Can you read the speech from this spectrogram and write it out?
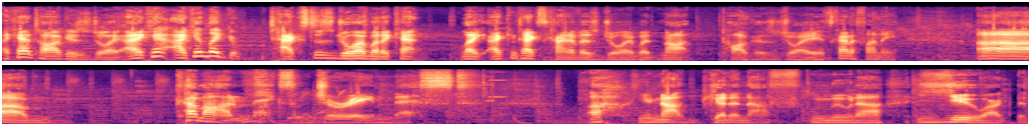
I can't talk as Joy. I can't. I can like text as Joy, but I can't. Like I can text kind of as Joy, but not talk as Joy. It's kind of funny. Um, come on, make some dream mist. Ugh, you're not good enough, Munna. You are been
